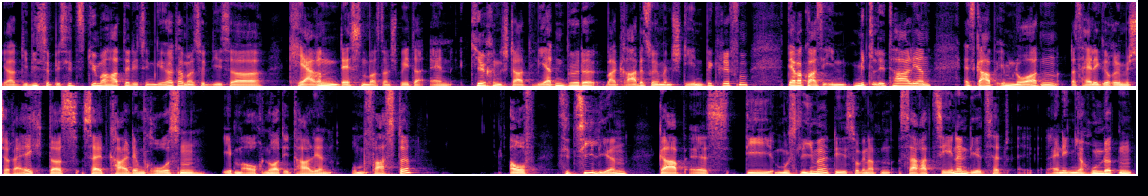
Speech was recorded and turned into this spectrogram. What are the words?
ja gewisse Besitztümer hatte, die zu ihm gehört haben. Also dieser Kern dessen, was dann später ein Kirchenstaat werden würde, war gerade so im Entstehen begriffen. Der war quasi in Mittelitalien. Es gab im Norden das Heilige Römische Reich, das seit Karl dem Großen eben auch Norditalien umfasste. Auf Sizilien gab es die Muslime, die sogenannten Sarazenen, die jetzt seit einigen Jahrhunderten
